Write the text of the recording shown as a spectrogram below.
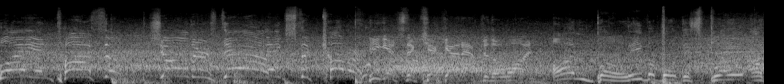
Playing possum. Shoulders down. Makes the cover. He gets the kick out after the one. Unbelievable display of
